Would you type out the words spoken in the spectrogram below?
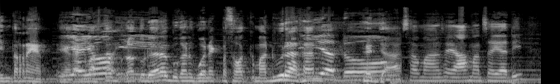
internet ya Iya, kan? Maksudnya yoi. lewat udara bukan gua naik pesawat ke Madura kan? iya dong sama saya Ahmad Sayadi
